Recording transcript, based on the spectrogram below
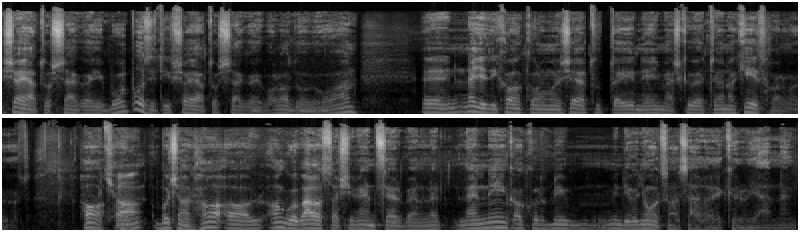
sajátosságaiból, pozitív sajátosságaiból adódóan negyedik alkalommal is el tudta érni egymás követően a kétharmadot. Ha, Hogyha... a, bocsánat, ha az angol választási rendszerben lennénk, akkor még mindig a 80 körül járnánk.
